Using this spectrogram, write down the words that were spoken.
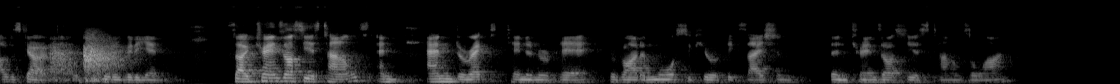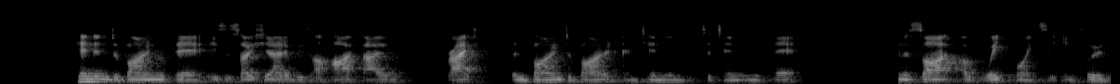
I'll just go over that a little bit again. So transosseous tunnels and, and direct tendon repair provide a more secure fixation than transosseous tunnels alone. Tendon to bone repair is associated with a high fail rate than bone to bone and tendon to tendon repair. And the site of weak points include,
